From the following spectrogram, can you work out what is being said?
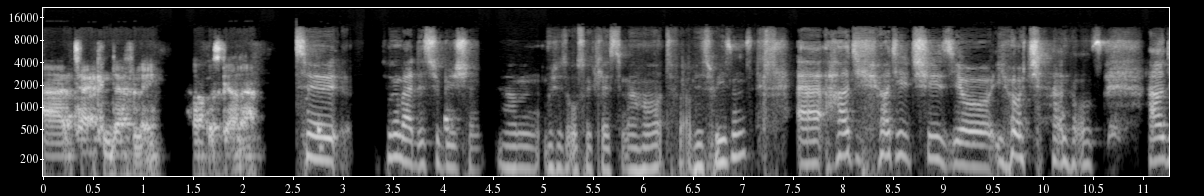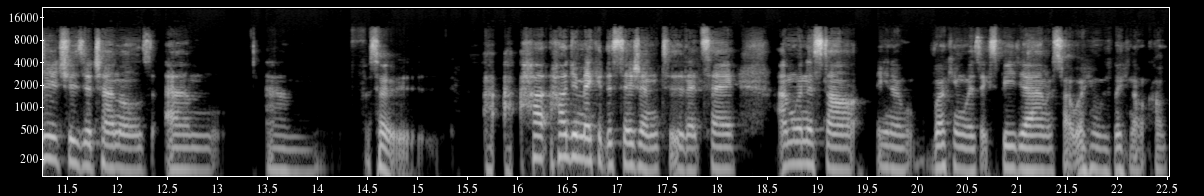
uh, tech can definitely help us get there. So talking about distribution, um, which is also close to my heart for obvious reasons. Uh, how do you how do you choose your your channels? How do you choose your channels? Um, um, so how how do you make a decision to let's say I'm going to start you know working with Expedia, I'm going to start working with Booking.com.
